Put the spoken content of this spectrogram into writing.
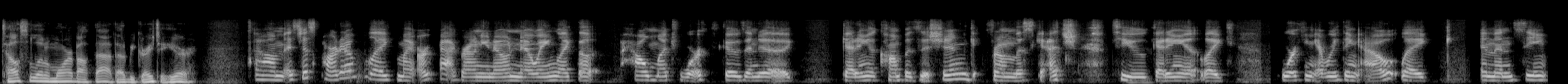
tell us a little more about that. That'd be great to hear. Um, it's just part of like my art background, you know, knowing like the how much work goes into getting a composition from the sketch to getting it like working everything out, like and then seeing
